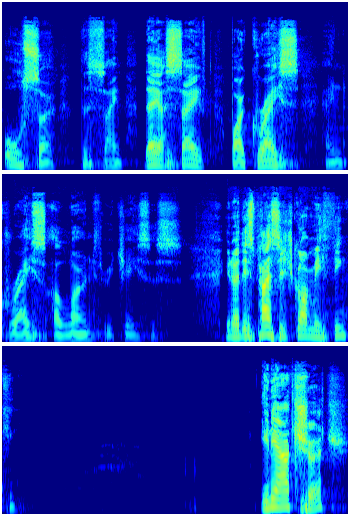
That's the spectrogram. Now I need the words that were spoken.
also the same. They are saved by grace and grace alone through Jesus. You know, this passage got me thinking. In our church,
